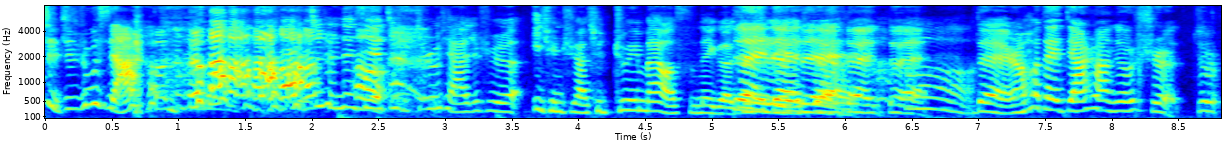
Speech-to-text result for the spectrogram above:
是蜘蛛侠，就是那些就是蜘蛛侠，就是一群蜘蛛侠去追 Miles 那个，对对对对对哦。对，然后再加上就是就是。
